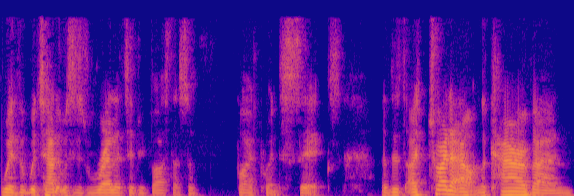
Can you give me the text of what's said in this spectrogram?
with which had it was just relatively fast. That's a 5.6. I tried it out on the caravan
